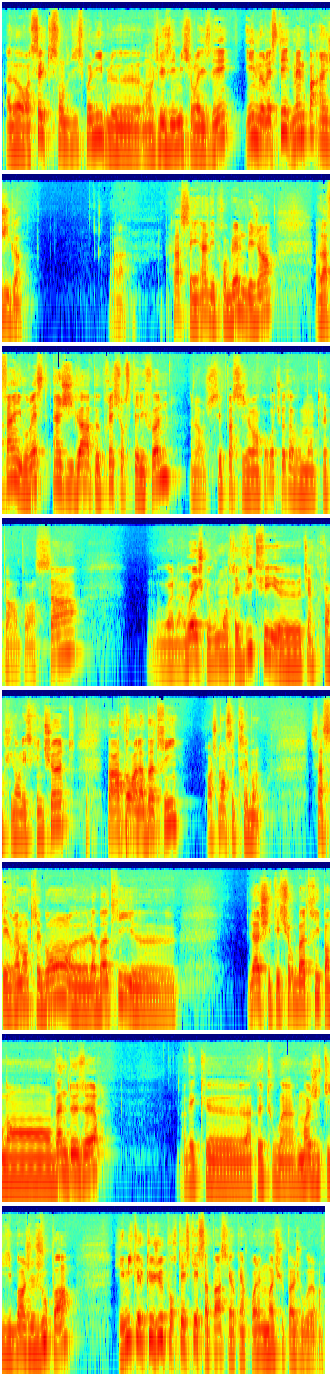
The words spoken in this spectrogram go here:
Alors celles qui sont disponibles, euh, je les ai mis sur la SD et il me restait même pas un giga. Voilà. Ça c'est un des problèmes déjà. À la fin, il vous reste un giga à peu près sur ce téléphone. Alors, je sais pas si j'avais encore autre chose à vous montrer par rapport à ça. Voilà. Ouais, je peux vous montrer vite fait, euh, tiens, tant que je suis dans les screenshots, par rapport à la batterie. Franchement, c'est très bon. Ça, c'est vraiment très bon. Euh, la batterie, euh, là, j'étais sur batterie pendant 22 heures. Avec un peu tout. Hein. Moi, j'utilise... Bon, je joue pas. J'ai mis quelques jeux pour tester, ça passe, il y a aucun problème. Moi, je suis pas joueur. Hein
